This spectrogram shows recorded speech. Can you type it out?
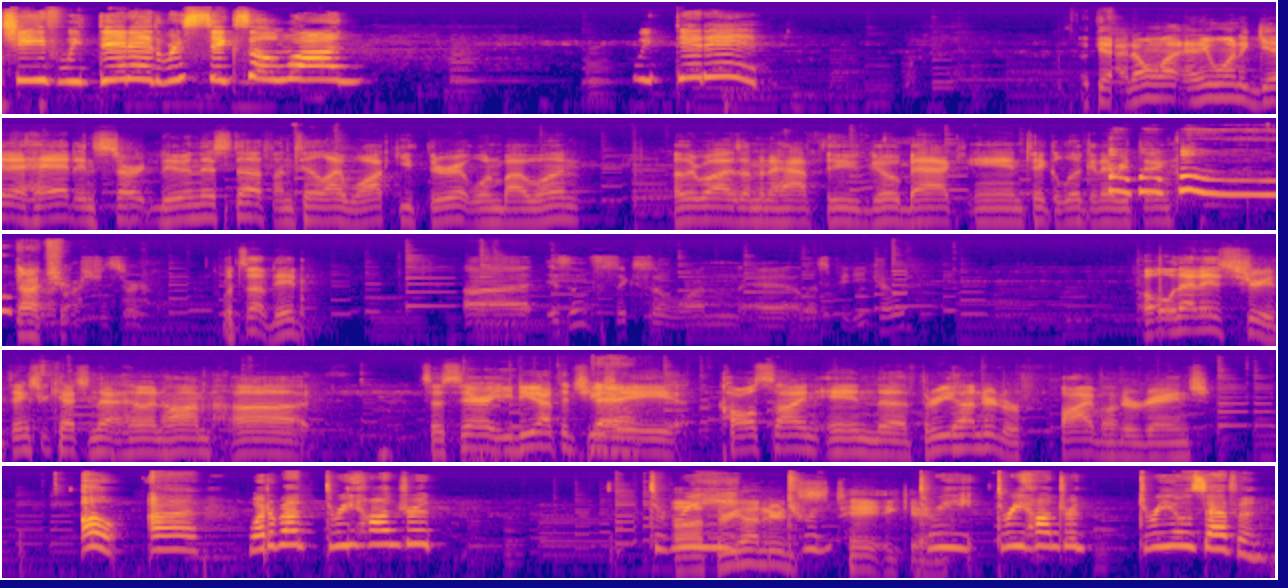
Chief, we did it! We're 601! We did it! Okay, I don't want anyone to get ahead and start doing this stuff until I walk you through it one by one. Otherwise, I'm gonna have to go back and take a look at Boo, boo, everything. Gotcha. Question, sir. What's up, dude? Uh, isn't 601 a LSPD code? Oh, that is true. Thanks for catching that, Hohenheim. Uh, so Sarah, you do have to choose a call sign in the 300 or 500 range. Oh, uh, what about 300? Three, Uh, 300's three- taken. three, 300, 307.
